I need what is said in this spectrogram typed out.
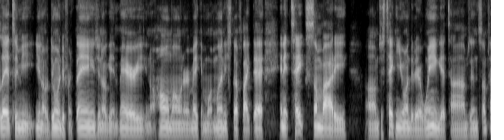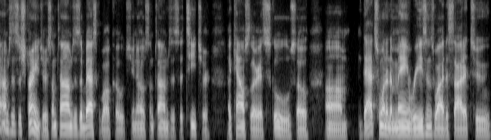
led to me, you know, doing different things, you know, getting married, you know, homeowner, making more money, stuff like that. And it takes somebody um, just taking you under their wing at times. And sometimes it's a stranger, sometimes it's a basketball coach, you know, sometimes it's a teacher, a counselor at school. So um, that's one of the main reasons why I decided to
